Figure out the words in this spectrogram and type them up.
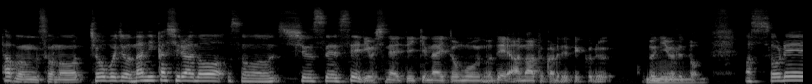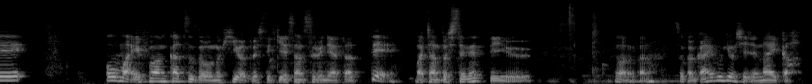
多分その帳簿上何かしらのその修正整理をしないといけないと思うので、あの後から出てくることによると。うんまあ、それをまあ F1 活動の費用として計算するにあたって、まあ、ちゃんとしてねっていうことなのかな。そうか、外部業者じゃないか。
